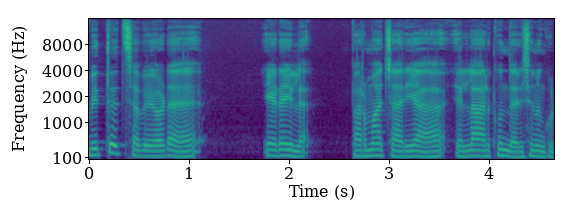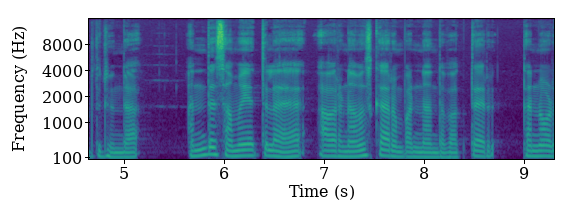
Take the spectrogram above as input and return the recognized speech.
வித்வத் சபையோட இடையில பரமாச்சாரியா எல்லாருக்கும் தரிசனம் கொடுத்துட்டு இருந்தா. அந்த சமயத்தில் அவரை நமஸ்காரம் பண்ண அந்த பக்தர் தன்னோட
